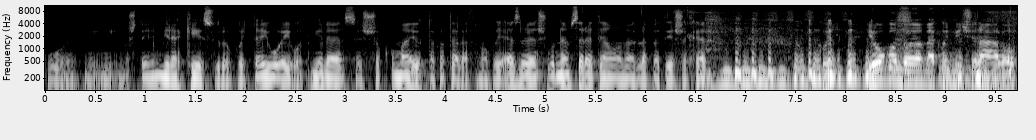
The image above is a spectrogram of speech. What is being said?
hú, mi, mi, most én mire készülök, hogy te jó ég, ott mi lesz, és akkor már jöttek a telefonok, hogy ezredes úr, nem szeretem a meglepetéseket, hogy jó gondolja meg, hogy mit csinálok,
